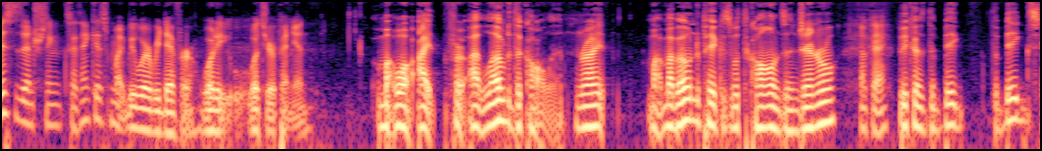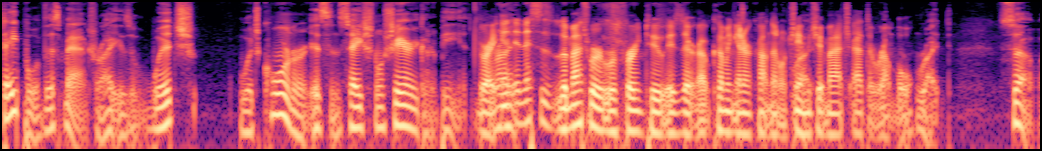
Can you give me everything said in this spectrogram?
this is interesting because I think this might be where we differ. What do you, what's your opinion? My, well, I for I loved the call in, right? My my bone to pick is with the call ins in general. Okay, because the big the big staple of this match, right, is which which corner is Sensational Sherri going to be in? right, And, and this is the match we're referring to is their upcoming Intercontinental Championship match at the Rumble. right. So,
